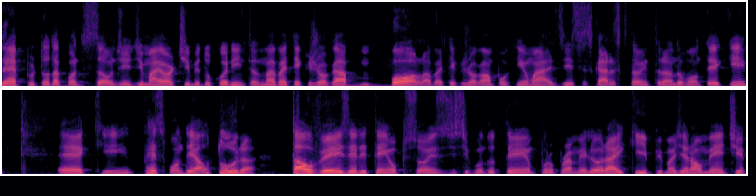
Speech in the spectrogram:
né, por toda a condição de, de maior time do Corinthians, mas vai ter que jogar bola, vai ter que jogar um pouquinho mais. E esses caras que estão entrando vão ter que, é, que responder à altura. Talvez ele tenha opções de segundo tempo para melhorar a equipe, mas geralmente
